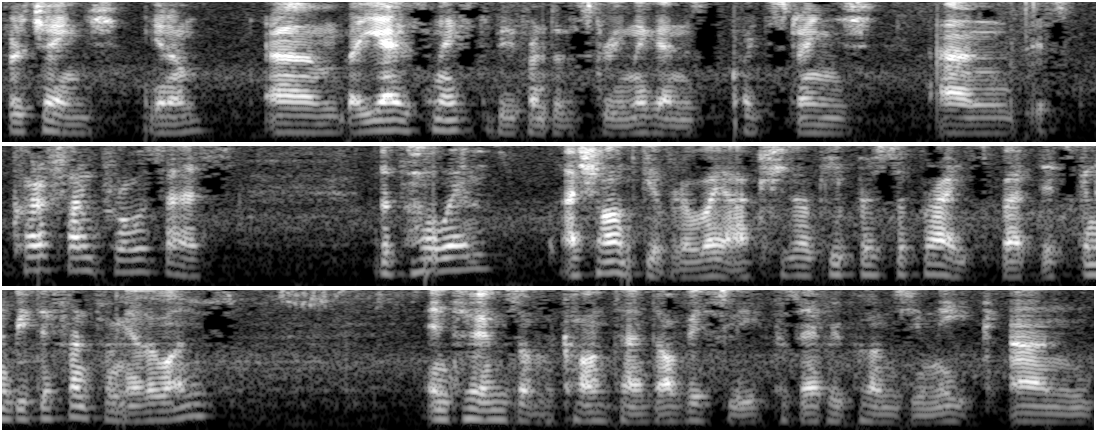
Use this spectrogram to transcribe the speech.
For a change, you know. Um, but yeah, it's nice to be in front of the screen again, it's quite strange. And it's quite a fun process. The poem, I shan't give it away actually, I'll keep it a surprise, but it's going to be different from the other ones. In terms of the content, obviously, because every poem's unique, and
